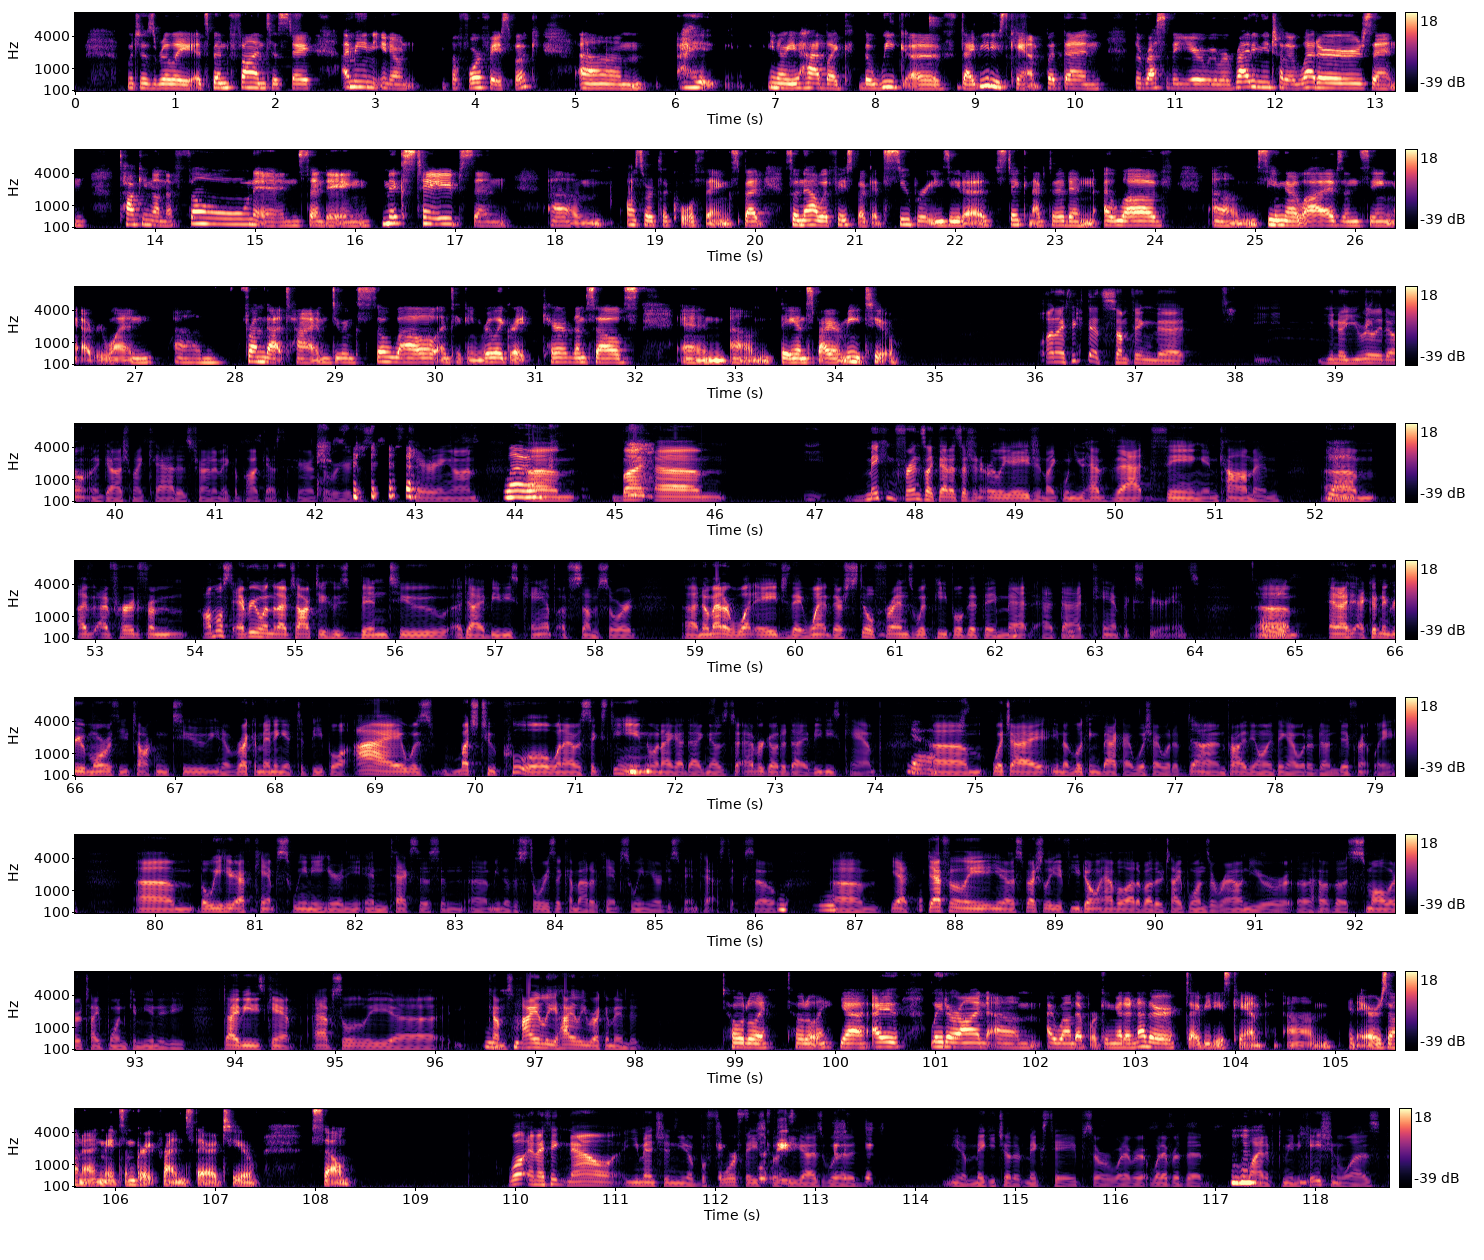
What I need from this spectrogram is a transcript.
which is really it's been fun to stay. I mean, you know, before Facebook, um, I you know, you had like the week of diabetes camp, but then the rest of the year we were writing each other letters and talking on the phone and sending mixtapes and um, all sorts of cool things. But so now with Facebook, it's super easy to stay connected, and I love um, seeing their lives and seeing everyone um, from that time doing so well and taking really great care of themselves, and um, they inspire me too and I think that's something that you know you really don't. Oh gosh, my cat is trying to make a podcast appearance over here, just carrying on. Hello. Um, but um, making friends like that at such an early age, and like when you have that thing in common. Yeah. Um, I've, I've heard from almost everyone that I've talked to who's been to a diabetes camp of some sort uh, no matter what age they went, they're still friends with people that they met at that camp experience. Um, and I, I, couldn't agree more with you talking to you know recommending it to people. I was much too cool when I was 16 when I got diagnosed to ever go to diabetes camp. Yeah. Um, which I you know looking back, I wish I would have done. Probably the only thing I would have done differently. Um, but we here have Camp Sweeney here in the, in Texas, and um, you know the stories that come out of Camp Sweeney are just fantastic. So, mm-hmm. um, yeah, definitely, you know, especially if you don't have a lot of other Type Ones around you or uh, have a smaller Type One community, Diabetes Camp absolutely uh, comes mm-hmm. highly, highly recommended. Totally, totally. Yeah, I later on um, I wound up working at another diabetes camp um, in Arizona and made some great friends there too. So well, and I think now you mentioned, you know, before Facebook, you guys would, you know, make each other mixtapes or whatever, whatever the mm-hmm. line of communication was.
